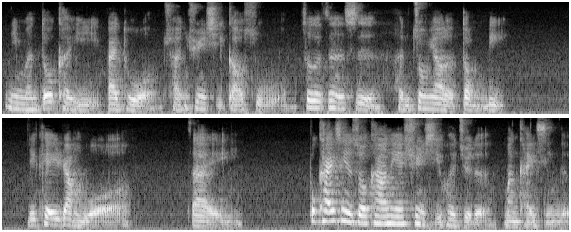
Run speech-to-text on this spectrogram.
你们都可以拜托传讯息告诉我，这个真的是很重要的动力。也可以让我在不开心的时候看到那些讯息，会觉得蛮开心的。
